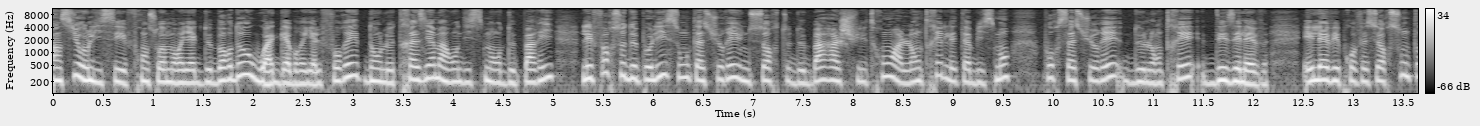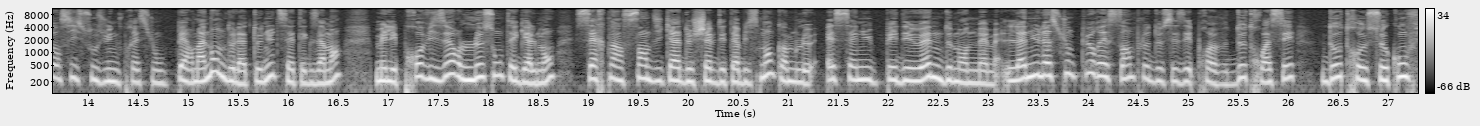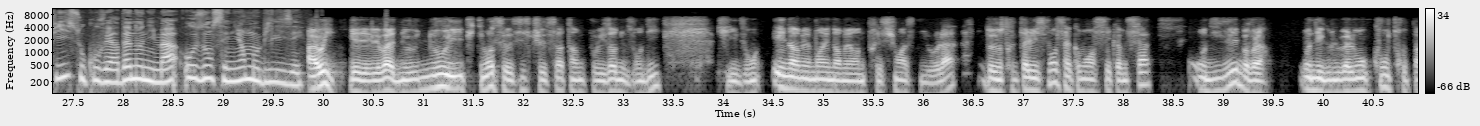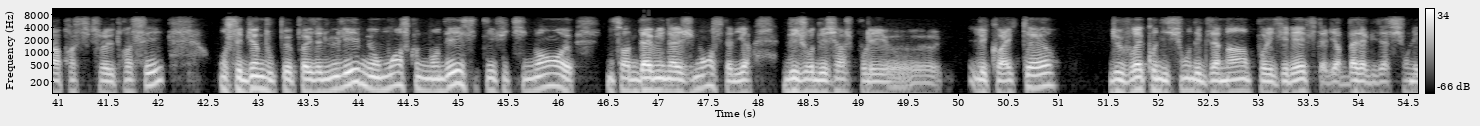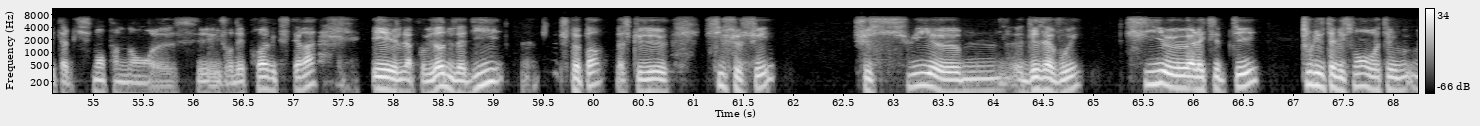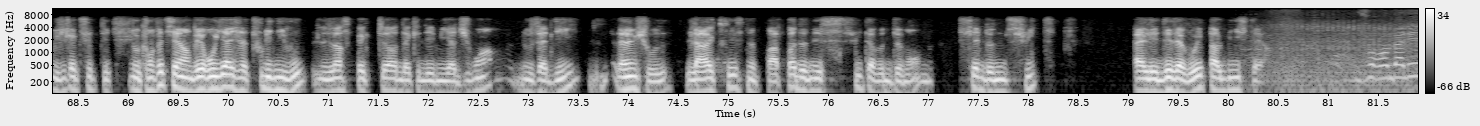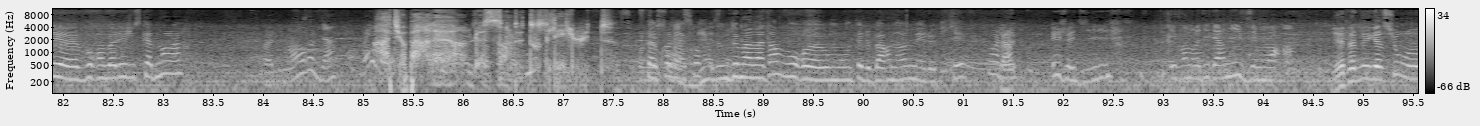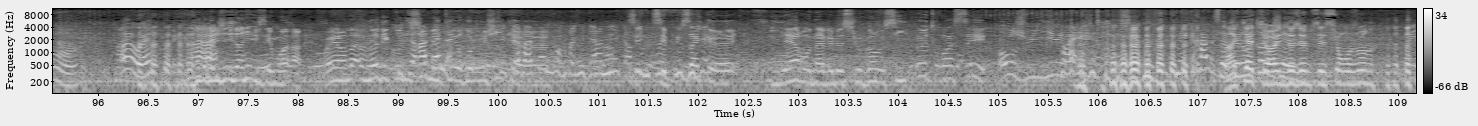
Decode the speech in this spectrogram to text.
Ainsi, au lycée François Mauriac de Bordeaux ou à Gabriel Fauré, dans le 13e arrondissement de Paris, les forces de police ont assuré une sorte de barrage filtrant à l'entrée de l'établissement pour s'assurer de l'entrée des élèves. Élèves et professeurs sont ainsi sous une pression permanente de la tenue de cet examen, mais les proviseurs le sont également. Certains syndicats de chefs d'établissement, comme le SNU-PDEN, demandent même l'annulation pure et simple de ces épreuves de 3C D'autres se confient sous couvert d'anonymat aux enseignants mobilisés. Ah oui, voilà, nous, nous, effectivement, c'est aussi ce que certains proviseurs nous ont dit, qu'ils ont énormément, énormément de pression à ce niveau-là. Dans notre établissement, ça a commencé comme ça. On disait, ben voilà, on est globalement contre par principe sur le 3C. On sait bien que vous ne pouvez pas les annuler, mais au moins ce qu'on demandait, c'était effectivement euh, une sorte d'aménagement, c'est-à-dire des jours de décharge pour les, euh, les correcteurs, de vraies conditions d'examen pour les élèves, c'est-à-dire banalisation de l'établissement pendant euh, ces jours d'épreuve, etc. Et la proviseure nous a dit, je peux pas, parce que si je le fais, je suis euh, désavoué. Si euh, elle acceptait, tous les établissements auraient été obligés d'accepter. Donc en fait, il y a un verrouillage à tous les niveaux. L'inspecteur d'académie adjoint nous a dit la même chose. La rectrice ne pourra pas donner suite à votre demande. Si elle donne suite, elle est désavouée par le ministère. Vous remballez, euh, vous remballez jusqu'à demain là bah, Demain on revient. Radio Parleur, le son de toutes les luttes. C'est la première fois. Et donc demain matin vous, vous, montez le Barnum et le piquet Voilà. Ouais. Et jeudi. Et vendredi dernier il faisait moins 1. Il n'y a pas de négation hein ah ouais Vendredi dernier il faisait moins 1. Ouais, on a, on a des conditions météorologiques. Je te rappelle vendredi dernier quand C'est pour ça que hier on avait le slogan aussi E3C en juillet. Ouais. Mais grave, ça T'inquiète, il y aura une deuxième session en juin.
